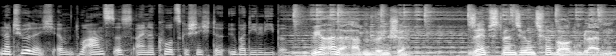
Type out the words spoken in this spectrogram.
Natürlich, ähm, du ahnst es, eine Kurzgeschichte über die Liebe. Wir alle haben Wünsche, selbst wenn sie uns verborgen bleiben.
